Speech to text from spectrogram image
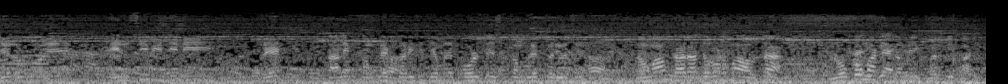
જે લોકોએ એનસીવીટીની ટ્રેડ તાલીમ કમ્પ્લીટ કરી છે, જેમણે કોલ્ડ ટેસ્ટ કમ્પ્લીટ કર્યો છે, તમામ ધારાધોરણમાં આવતા લોકો માટે તમે એક ભરતી પાડી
